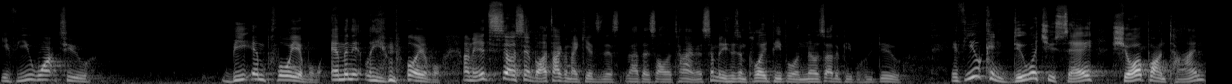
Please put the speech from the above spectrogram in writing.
if you want to be employable, eminently employable. I mean, it's so simple. I talk to my kids this, about this all the time. As somebody who's employed people and knows other people who do, if you can do what you say, show up on time,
